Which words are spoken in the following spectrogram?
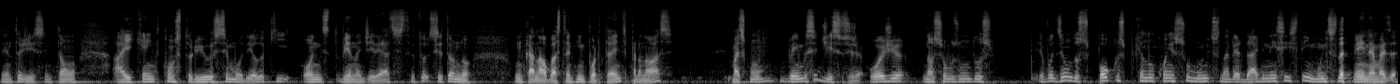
dentro disso. Então, aí que a gente construiu esse modelo que, onde venda direta se tornou um canal bastante importante para nós, mas como bem você disse, ou seja, hoje nós somos um dos eu vou dizer um dos poucos, porque eu não conheço muitos, na verdade, nem sei se tem muitos também, né? Mas é,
